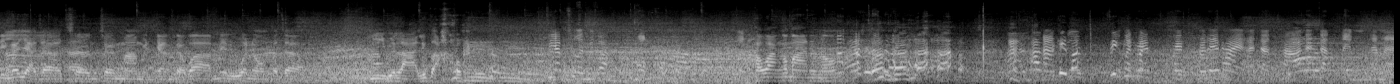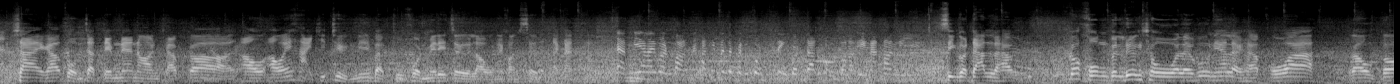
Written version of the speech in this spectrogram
ริงๆก็อยากจะเชิญเชิญมาเหมือนกัน แต่ว่าไม่รู้ว่าน้องเขาจะมีเวลาหรือเปล่าเรียกเชิญดีกว่าบอกถ้าว่างก็มานะน้องอะคิดว่าสิ่งประเทศประเทศไทยอาจจะช้าแต่จัดเต็มใช่ไหมใช่ครับผมจัดเต็มแน่นอนครับ ก็เอาเอาให้หายคิดถึงนี่แบบทุกคนไม่ได้เจอเราในคอนเสิร์ตละกันครับแต่มีอะไรหวั่นๆไหมคะที่มันจะเป็นกดสิ่งกดดันของตัวเราเองนะตอนนี้ สิ่งกดดันเหรอครับ ก็คงเป็นเรื่องโชว์อะไรพวกนี้แหละครับ เพราะว่าเราก็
